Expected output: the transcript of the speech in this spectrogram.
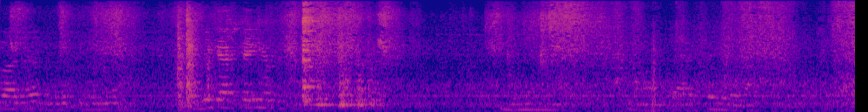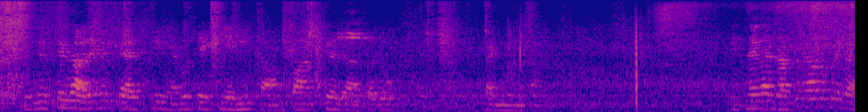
बाद है अभी कैश चाहिए इसके सारे में कैश नहीं है बस एक यही काम पाँच छः हज़ार का जो पेंडिंग था कितने का? दस हज़ार रुपये का?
